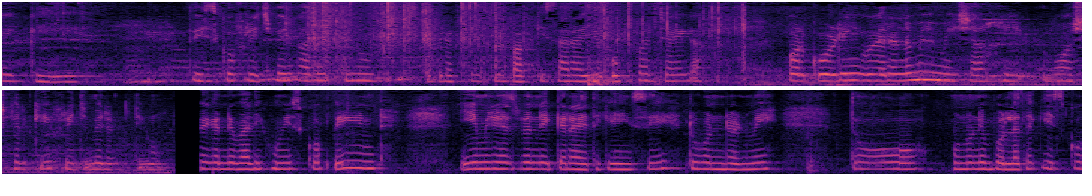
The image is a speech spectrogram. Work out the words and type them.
एक ये तो इसको फ्रिज में लगा देती हूँ। इसको भी रख देती हूँ। बाकी सारा ये ऊपर जाएगा। और कोल्ड ड्रिंक वगैरह ना मैं हमेशा वॉश करके फ्रिज में रखती हूँ। मैं करने वाली हूँ इसको पेंट ये मेरे हस्बैंड लेकर आए थे कहीं से टू हंड्रेड में। तो उन्होंने बोला था कि इसको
